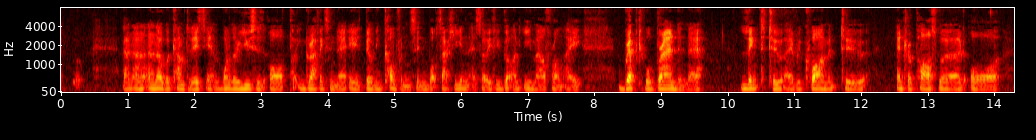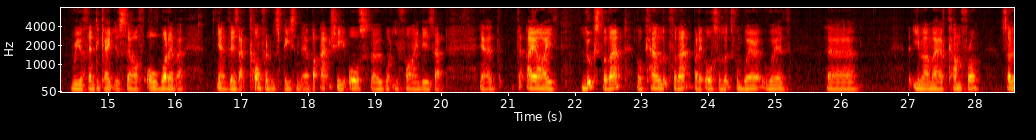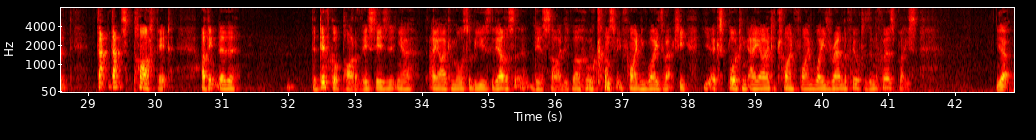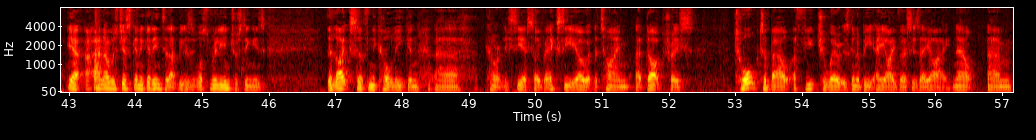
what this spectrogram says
and I know we'll come to this. You know, one of the uses of putting graphics in there is building confidence in what's actually in there. So if you've got an email from a reputable brand in there, linked to a requirement to enter a password or re-authenticate yourself or whatever. You know, there's that confidence piece in there, but actually also what you find is that you know, the AI looks for that or can look for that, but it also looks from where where uh, the email may have come from. So that that's part of it. I think the the difficult part of this is you know AI can also be used for the other the side as well, who are constantly finding ways of actually exploiting AI to try and find ways around the filters in the first place. Yeah, yeah, and I was just going to get into that because what's really interesting is the likes of Nicole Eagan, uh, currently CSO but ex CEO at the time at Darktrace, talked about a future where it was going to be AI versus AI. Now, um,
